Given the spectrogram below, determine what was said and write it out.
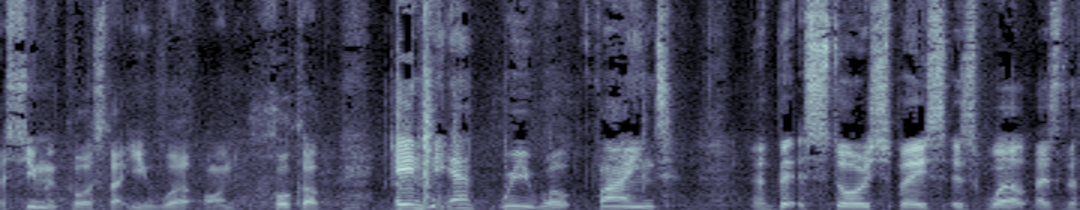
assuming of course that you were on hookup in here we will find a bit of storage space as well as the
